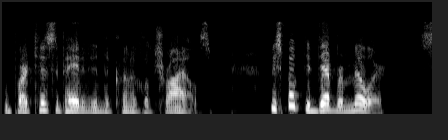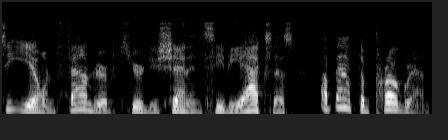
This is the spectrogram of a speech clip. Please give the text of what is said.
who participated in the clinical trials. We spoke to Debra Miller, CEO and founder of Cure Duchenne and CD Access, about the program,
